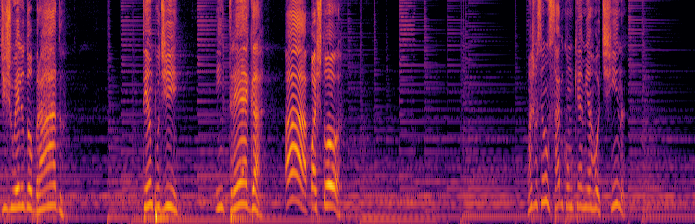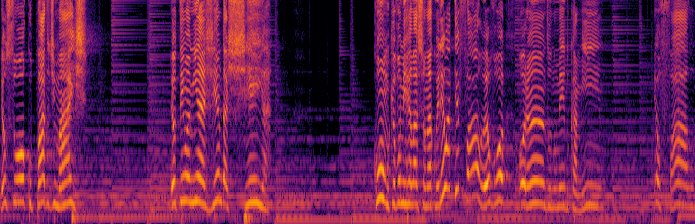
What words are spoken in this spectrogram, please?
de joelho dobrado. Tempo de entrega. Ah, pastor. Mas você não sabe como que é a minha rotina. Eu sou ocupado demais eu tenho a minha agenda cheia. Como que eu vou me relacionar com Ele? Eu até falo, eu vou orando no meio do caminho, eu falo.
